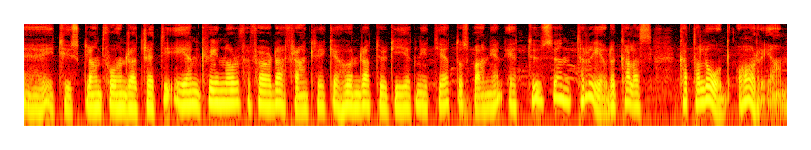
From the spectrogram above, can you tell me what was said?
Eh, I Tyskland 231 kvinnor förförda, Frankrike 100, Turkiet 91 och Spanien 1003 och det kallas katalogarian.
